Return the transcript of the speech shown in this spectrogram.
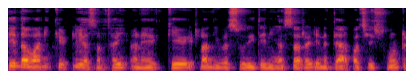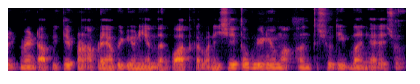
તે દવાની કેટલી અસર થઈ અને કેટલા દિવસ સુધી તેની અસર રહી અને ત્યાર પછી શું ટ્રીટમેન્ટ આપી તે પણ આપણે આ વિડીયોની અંદર વાત કરવાની છે. તો વિડીયોમાં અંત સુધી બન્યા રહેજો.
